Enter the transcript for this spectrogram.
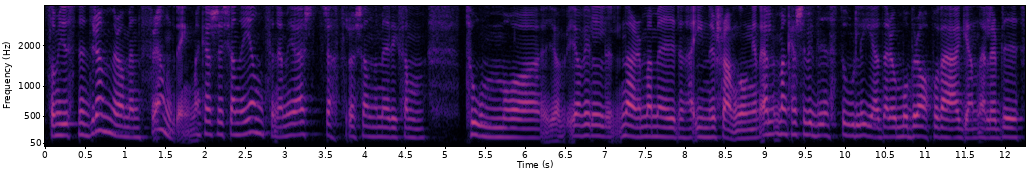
som just nu drömmer om en förändring. Man kanske känner igen sig när jag är stressad och känner mig liksom tom och jag, jag, vill närma mig den här inre framgången. Eller man kanske vill bli en stor ledare och må bra på vägen eller bli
